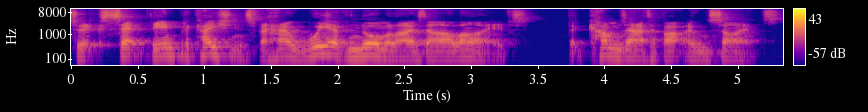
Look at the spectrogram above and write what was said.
to accept the implications for how we have normalized our lives that comes out of our own science.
